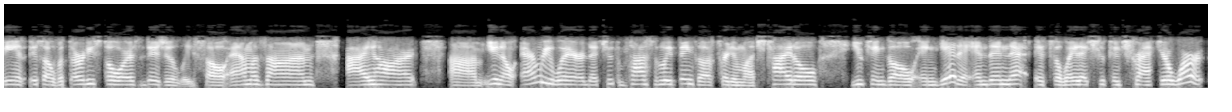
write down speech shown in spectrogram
being it's over 30 stores digitally. So Amazon, iHeart, um, you know, everywhere that you can possibly think of, pretty much. Title. You can go and get it, and then that it's a way that you can track your work.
